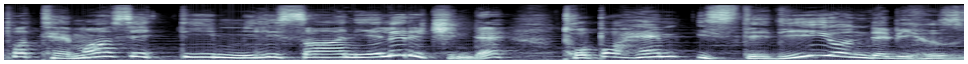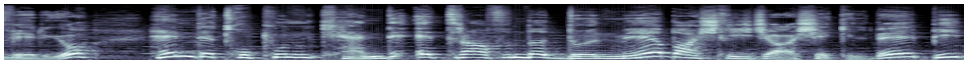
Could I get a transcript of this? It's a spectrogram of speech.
topa temas ettiği milisaniyeler içinde topa hem istediği yönde bir hız veriyor hem de topun kendi etrafında dönmeye başlayacağı şekilde bir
